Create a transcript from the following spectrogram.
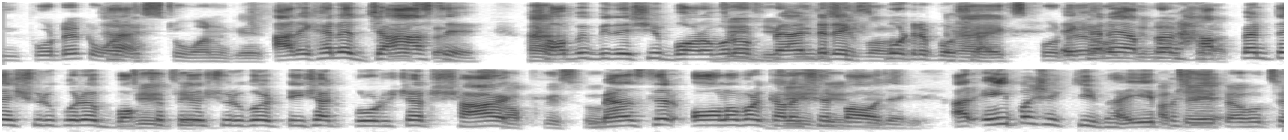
ইম্পোর্টেড ওয়ান হ্যাঁ। ইস টু ওয়ান গেট আর এখানে যা আছে? হ্যাঁ। সবই বিদেশি বড় বড় ব্র্যান্ডের এক্সপোর্টের পোশাক। এখানে আপনার হাফ প্যান্ট থেকে শুরু করে বক্সার থেকে শুরু করে T shirt polo shirt shirt সবকিছু অল ওভার কালেকশন পাওয়া যায়। আর এই পাশে কি ভাই? এই আচ্ছা পাশে এটা হচ্ছে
